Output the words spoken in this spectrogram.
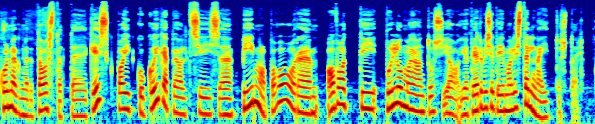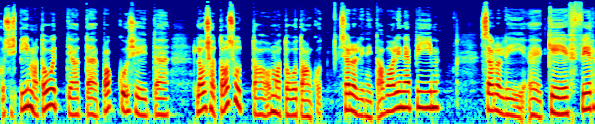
kolmekümnendate aastate keskpaiku, kõigepealt siis piimapaare avati põllumajandus- ja, ja terviseteemalistel näitustel, kus siis piimatootjad pakkusid lausa tasuta oma toodangut, seal oli nii tavaline piim, seal oli keefir,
